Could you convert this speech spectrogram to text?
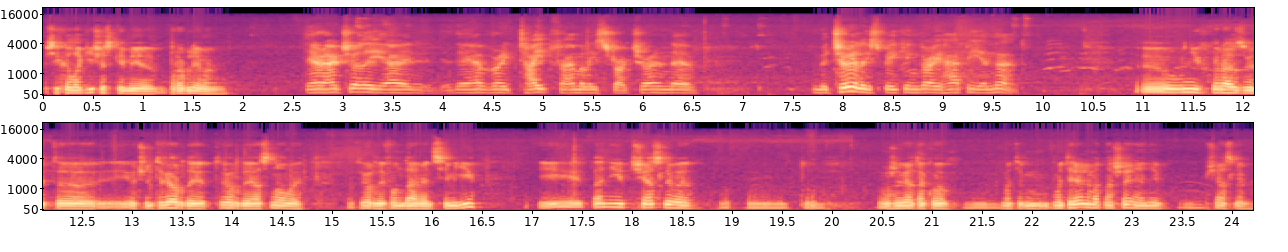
психологическими проблемами. They're actually uh, they have very tight family structure and they're materially speaking very happy in that. Э, У них развит э, и очень твердые, твердые основы, твердый фундамент семьи, и они счастливы, живя такое в мате- в материальном отношении, они счастливы.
